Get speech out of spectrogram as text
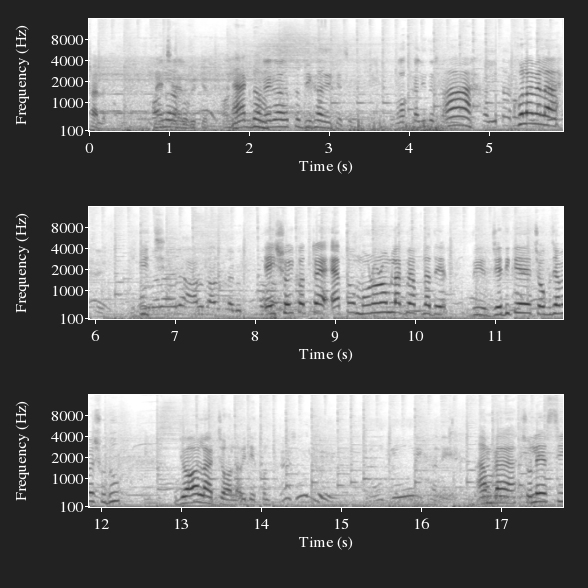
ভালো ন্যাচারাল ভিডিও একদম। জায়গা তো দীঘা দেখেছে বকখালিতে আহ খোলামেলা। বিচ আরও দারুণ লাগবে। এই সৈকতটা এত মনোরম লাগবে আপনাদের। যেদিকে চোখ যাবে শুধু জল আর জল, ওই দেখুন। আমরা চলে এসেছি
